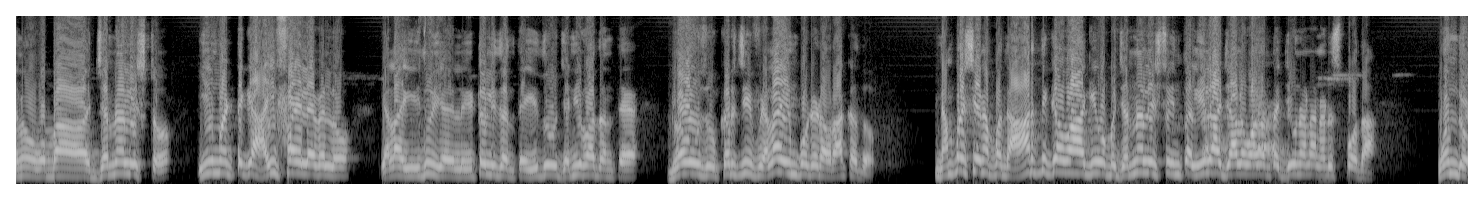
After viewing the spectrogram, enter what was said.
ಏನೋ ಒಬ್ಬ ಜರ್ನಲಿಸ್ಟ್ ಈ ಮಟ್ಟಿಗೆ ಹೈಫೈ ಲೆವೆಲ್ ಎಲ್ಲ ಇದು ಇಟಲಿದಂತೆ, ಇದು ಜನಿವಾದಂತೆ ಗ್ಲೌಸ್ ಕರ್ಜೀಫ್ ಎಲ್ಲ ಇಂಪೋರ್ಟೆಡ್ ಅವ್ರು ಹಾಕೋದು. ನಮ್ಮ ಪ್ರಶ್ನೆ ಏನಪ್ಪ ಅಂದ್ರೆ ಆರ್ಥಿಕವಾಗಿ ಒಬ್ಬ ಜರ್ನಲಿಸ್ಟ್ ಇಂಥ ಲೀಲಾಜಾಲವಾದಂತ ಜೀವನನ ನಡೆಸ್ಬೋದಾ? ಒಂದು,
